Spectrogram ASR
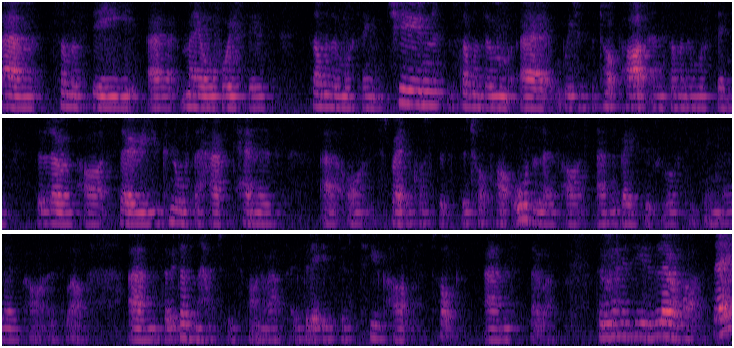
um, some of the uh, male voices some of them will sing the tune, some of them, uh, which is the top part, and some of them will sing the lower part. So you can also have tenors uh, on, spread across the, the top part or the low part, and the basses will obviously sing the low part as well. Um, so it doesn't have to be soprano alto, but it is just two parts, top and lower. So we're going to do the lower part today.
